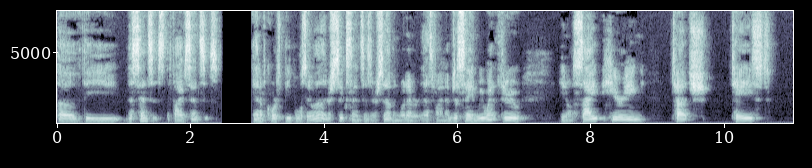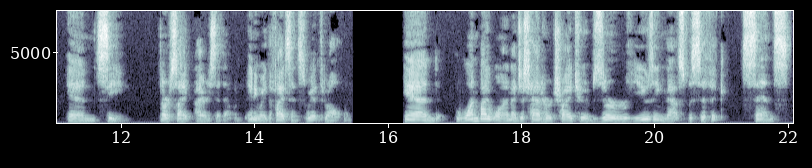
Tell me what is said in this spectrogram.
of the, the senses, the five senses. And of course, people say, well, there's six senses or seven, whatever. That's fine. I'm just saying we went through, you know, sight, hearing, touch, taste, and seeing. Or sight, I already said that one. Anyway, the five senses, we went through all of them. And one by one, I just had her try to observe using that specific sense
